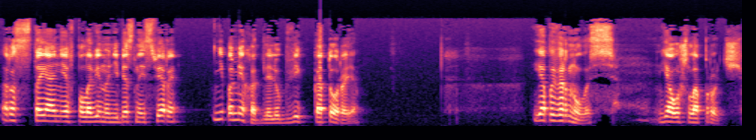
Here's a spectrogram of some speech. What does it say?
Расстояние в половину небесной сферы не помеха для любви, которая... Я повернулась. Я ушла прочь.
